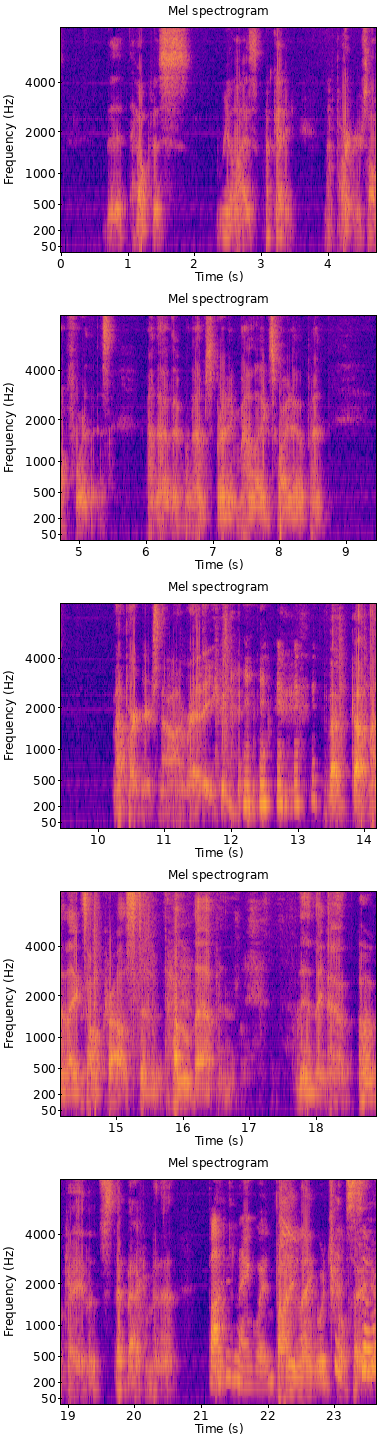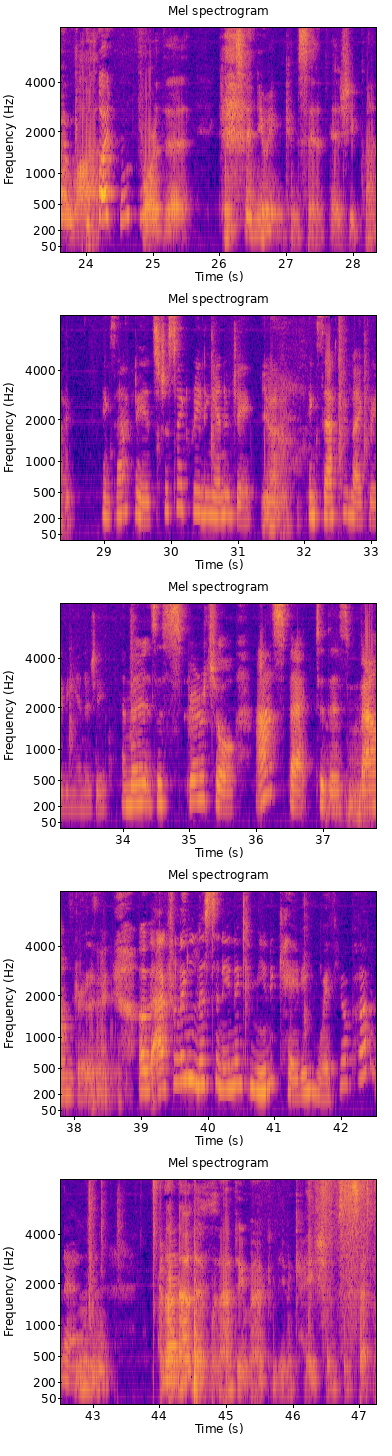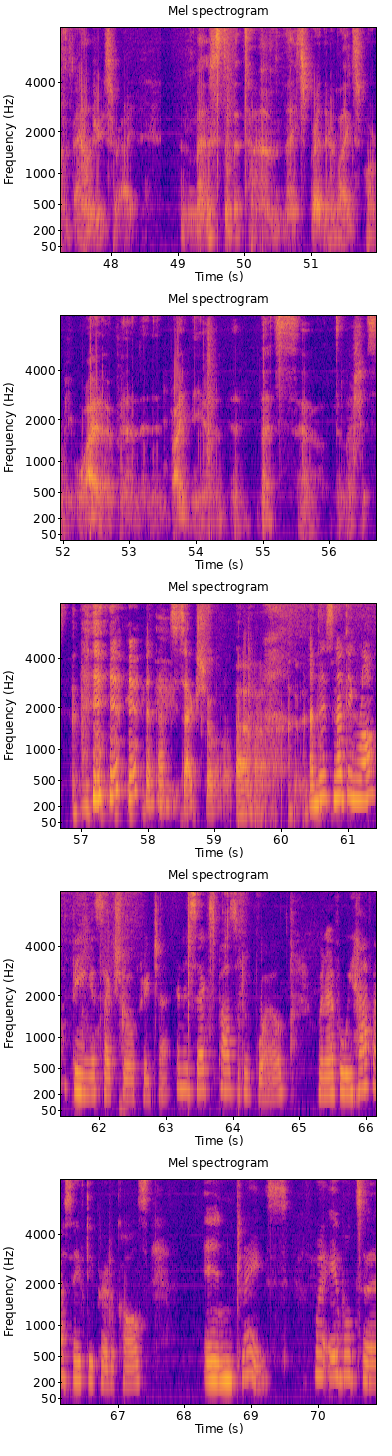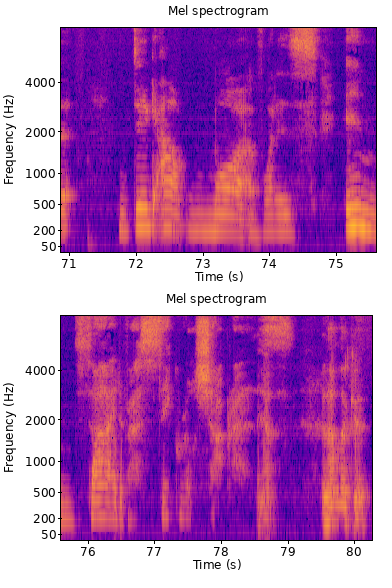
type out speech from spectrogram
that help us realize, okay, my partner's all for this. I know that when I'm spreading my legs wide open, my partner's now I'm ready. I've got my legs all crossed and huddled up, and then they know, okay, let's step back a minute. Body language. Body language will It's tell so you a lot for the continuing consent as you play. Exactly. It's just like reading energy. Yeah. Exactly like reading energy. And there is a spiritual aspect to this Mhm. boundary of actually listening and communicating with your partner. Mhm. And I know that when I do my communications and set my boundaries right, most of the time they spread their legs for me wide open and invite me in, and that's so delicious. That's sexual. uh-huh. And there's nothing wrong with being a sexual creature. In a sex positive world, whenever we have our safety protocols in place, we're able to dig out more of what is inside of our sacral chakras. Yes. And I look at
